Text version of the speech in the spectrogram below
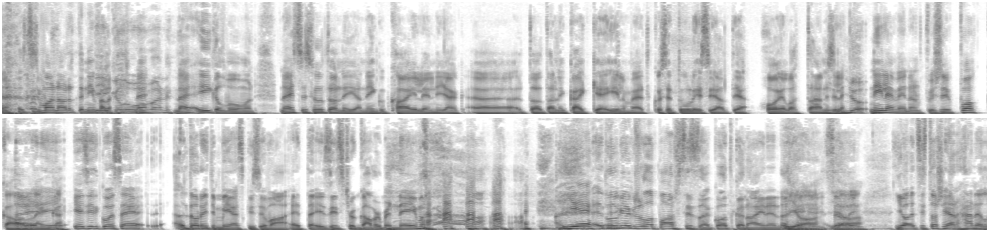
siis mä nauratti niin paljon. Eagle Woman. Nä, nä, Eagle Woman. Näissä Sutonin ja niin kuin ja äh, tota, niin kaikkien ilmeet, kun se tuli sieltä ja hoilottaa, niin sille, Joo. niille ei meinannut pysyä pokka Ei, ollenkaan. Ja sitten kun se Doritin mies kysyi vaan, että is this your government name? Yeah. Et Lukeeko sulla passissa kotkanainen? Joo, se joo. Oli, joo, siis tosiaan hänen,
